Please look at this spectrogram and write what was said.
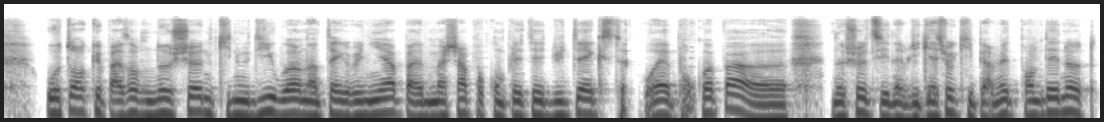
Autant que par exemple Notion qui nous dit ouais on intègre une IA machin pour compléter du texte. Ouais pourquoi pas Notion c'est une application qui permet de prendre des notes.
